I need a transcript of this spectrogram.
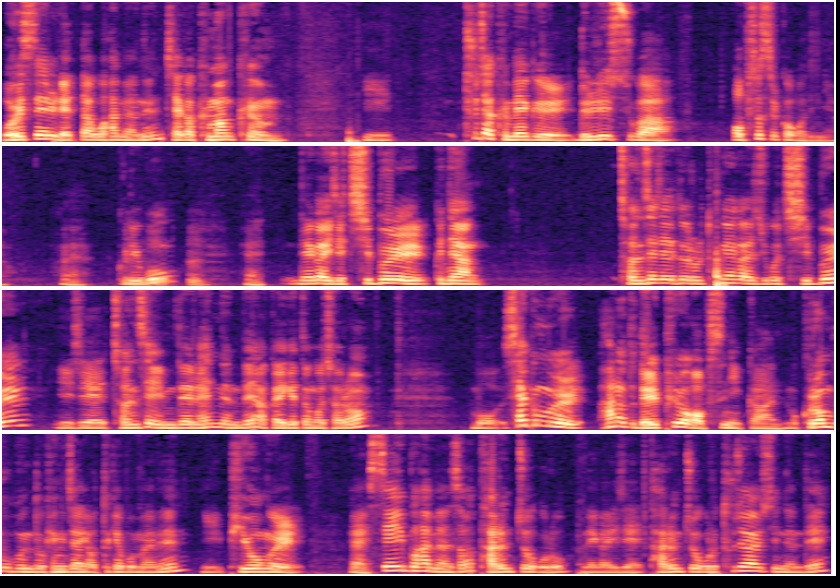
월세를 냈다고 하면은 제가 그만큼 이 투자 금액을 늘릴 수가 없었을 거거든요. 예. 그리고 뭐, 예. 예, 내가 이제 집을 그냥 전세 제도를 통해 가지고 집을 이제 전세 임대를 했는데 아까 얘기했던 것처럼 뭐 세금을 하나도 낼 필요가 없으니까 뭐 그런 부분도 굉장히 어떻게 보면은 이 비용을 예, 세이브하면서 다른 쪽으로 내가 이제 다른 쪽으로 투자할 수 있는데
